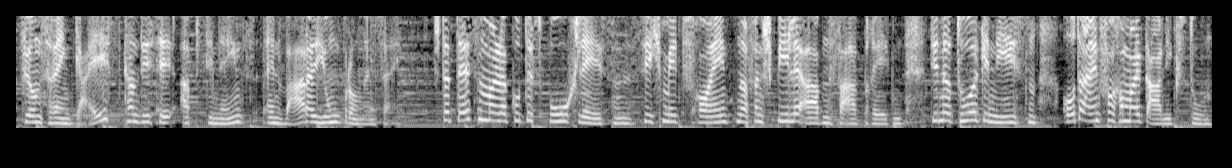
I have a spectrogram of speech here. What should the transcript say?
Für unseren Geist kann diese Abstinenz ein wahrer Jungbrunnen sein. Stattdessen mal ein gutes Buch lesen, sich mit Freunden auf einen Spieleabend verabreden, die Natur genießen oder einfach einmal gar nichts tun.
